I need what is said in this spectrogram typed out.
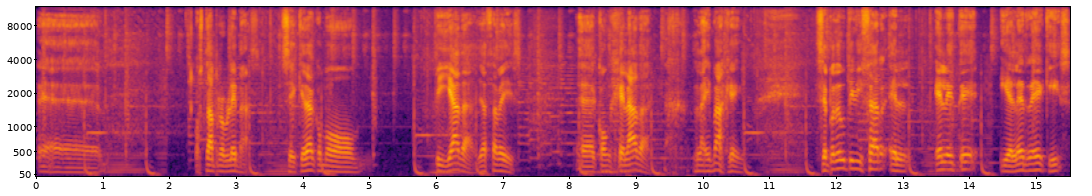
eh, os da problemas, se queda como pillada, ya sabéis, eh, congelada la imagen, se puede utilizar el LT y el RX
